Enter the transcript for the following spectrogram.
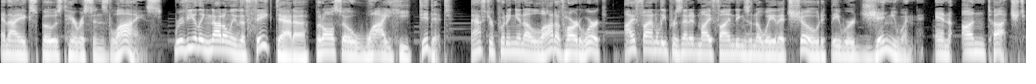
and I exposed Harrison's lies, revealing not only the fake data, but also why he did it. After putting in a lot of hard work, I finally presented my findings in a way that showed they were genuine and untouched.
